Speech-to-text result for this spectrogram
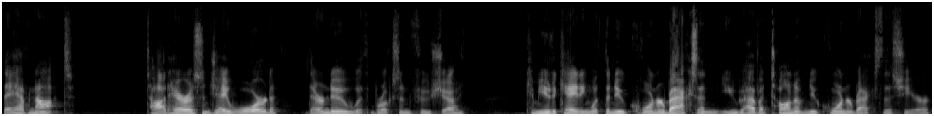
they have not. Todd Harris and Jay Ward, they're new with Brooks and Foucha. Communicating with the new cornerbacks, and you have a ton of new cornerbacks this year.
